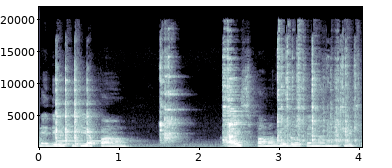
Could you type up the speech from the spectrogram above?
ਹੁਣ ਇਹਦੇ ਵਿੱਚ ਜੀ ਆਪਾਂ ਆਈਸ ਪਾਵਾਂਗੇ ਦੋ ਤਿੰਨ, ਹਾਂਜੀ ਪੀਸ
